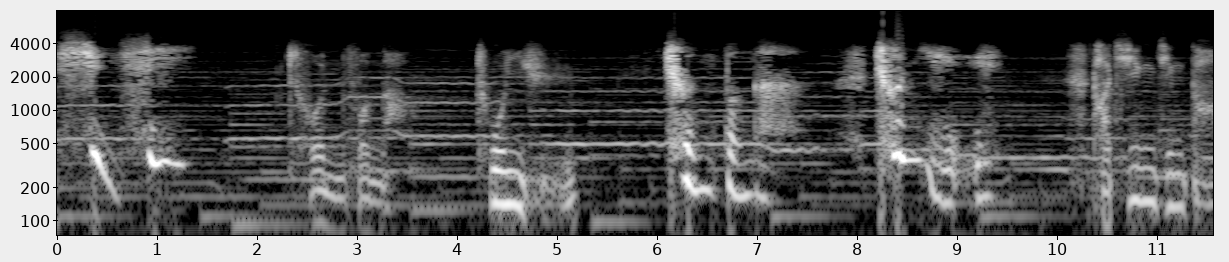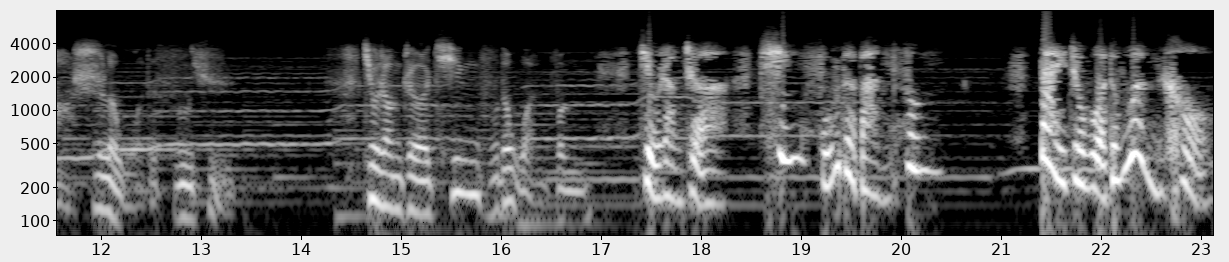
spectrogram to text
讯息？春风啊，春雨，春风啊，春雨，它轻轻打湿了我的思绪，就让这轻拂的晚风，就让这轻拂的晚风，带着我的问候，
